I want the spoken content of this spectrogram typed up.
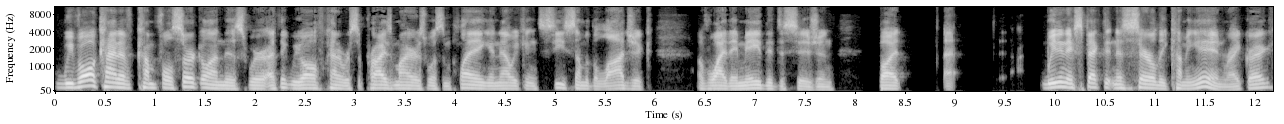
we've all kind of come full circle on this, where I think we all kind of were surprised Meyers wasn't playing, and now we can see some of the logic of why they made the decision. But uh, we didn't expect it necessarily coming in, right, Greg?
